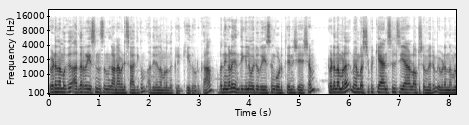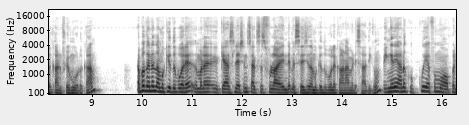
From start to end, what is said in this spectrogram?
ഇവിടെ നമുക്ക് അതർ റീസൺസ് എന്ന് കാണാൻ വേണ്ടി സാധിക്കും. അതിൽ നമ്മളൊന്ന് ക്ലിക്ക് ചെയ്ത് കൊടുക്കാം. അപ്പോൾ നിങ്ങൾ എന്തെങ്കിലും ഒരു റീസൺ കൊടുത്തതിന് ശേഷം ഇവിടെ നമ്മൾ മെമ്പർഷിപ്പ് ക്യാൻസൽ ചെയ്യാനുള്ള ഓപ്ഷൻ വരും. ഇവിടെ നമ്മൾ കൺഫേം കൊടുക്കാം. അപ്പോൾ തന്നെ നമുക്ക് ഇതുപോലെ നമ്മുടെ ക്യാൻസലേഷൻ സക്സസ്ഫുൾ ആയതിന്റെ മെസ്സേജ് നമുക്ക് ഇതുപോലെ കാണാൻ വേണ്ടി സാധിക്കും. ഇങ്ങനെയാണ് കുക്കു എഫ് എം ഓപ്പൺ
